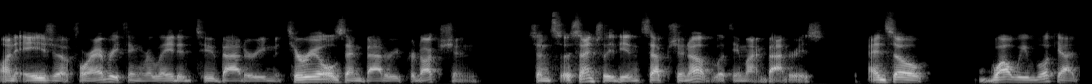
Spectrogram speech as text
on Asia for everything related to battery materials and battery production since essentially the inception of lithium ion batteries. And so while we look at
